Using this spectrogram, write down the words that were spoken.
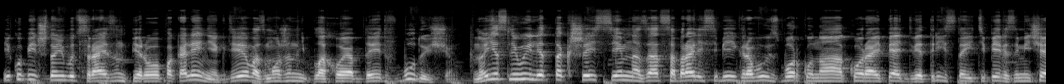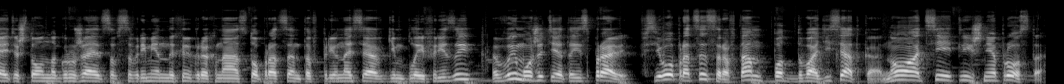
и купить что-нибудь с Ryzen первого поколения, где возможен неплохой апдейт в будущем. Но если вы лет так 6-7 назад собрали себе игровую сборку на Core i5-2300 и теперь замечаете, что он нагружается в современных играх на 100% привнося в геймплей фризы, вы можете это исправить. Всего процессоров там под два десятка, но отсеять лишнее просто.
